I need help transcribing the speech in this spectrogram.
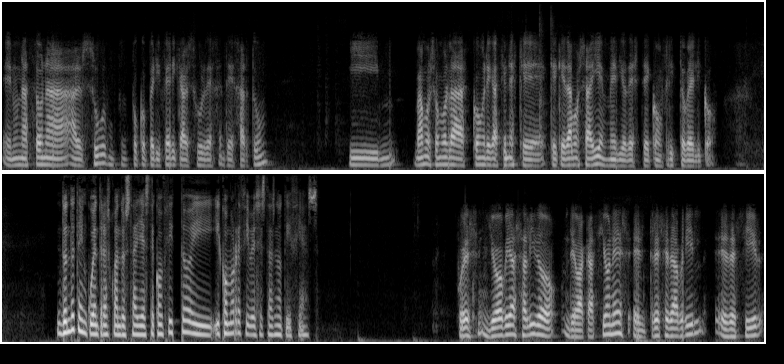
en una zona al sur, un poco periférica al sur de, de Jartum. Y vamos, somos las congregaciones que, que quedamos ahí en medio de este conflicto bélico. ¿Dónde te encuentras cuando estalla este conflicto y, y cómo recibes estas noticias? Pues yo había salido de vacaciones el 13 de abril, es decir,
